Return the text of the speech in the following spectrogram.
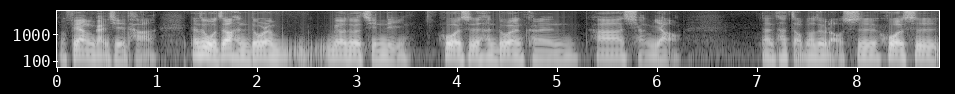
我非常感谢他。但是我知道很多人没有这个经历，或者是很多人可能他想要，但他找不到这个老师，或者是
